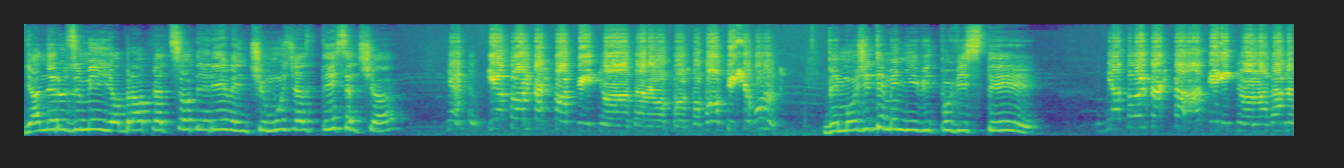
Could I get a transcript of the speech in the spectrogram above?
Я не розумію, я брав 500 гривень, чому зараз тисяча? Я, я только что ответила на данный вопрос. Вопросы еще будут? Ви можете мені відповісти? Я только что ответила на данный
